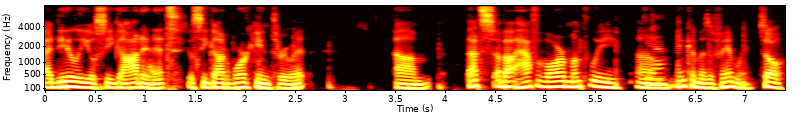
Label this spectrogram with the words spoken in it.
ideally you'll see God in it. You'll see God working through it. Um, that's about half of our monthly um, Yeah. income as a family. So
